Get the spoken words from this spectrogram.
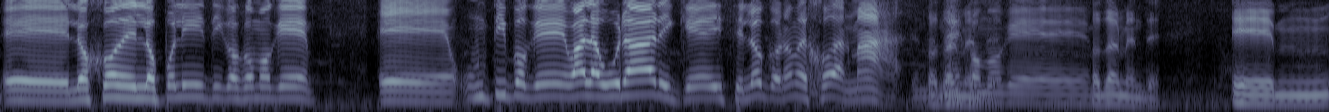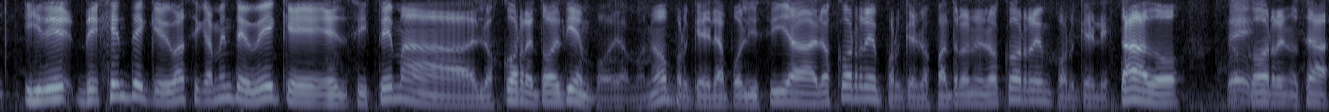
eh, lo joden los políticos, como que. eh, un tipo que va a laburar y que dice, loco, no me jodan más. ¿entendés? Totalmente. Como que. Totalmente. Eh, y de, de gente que básicamente ve que el sistema los corre todo el tiempo, digamos, ¿no? Porque la policía los corre, porque los patrones los corren, porque el Estado Sí. los corren. O sea,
